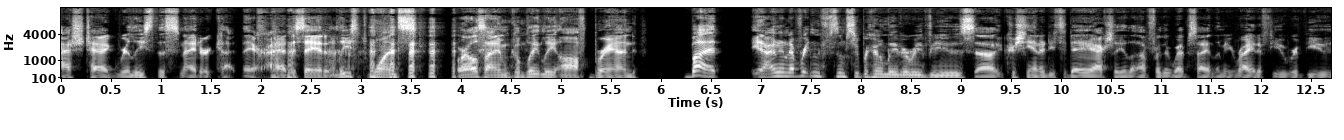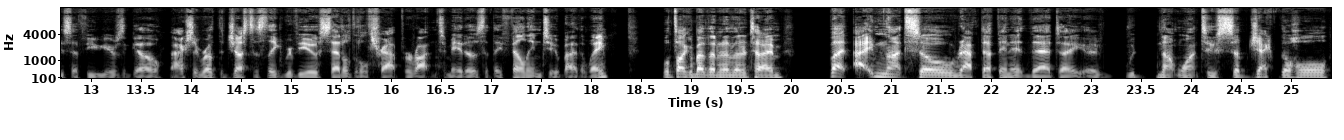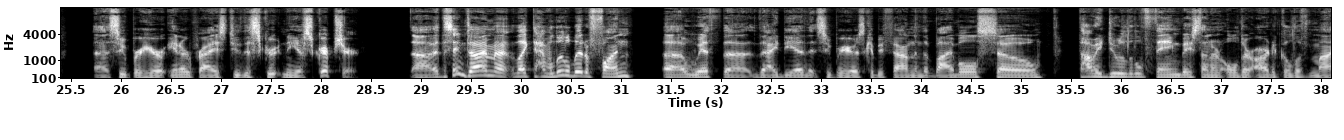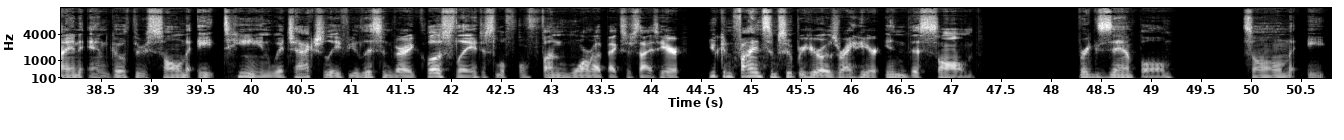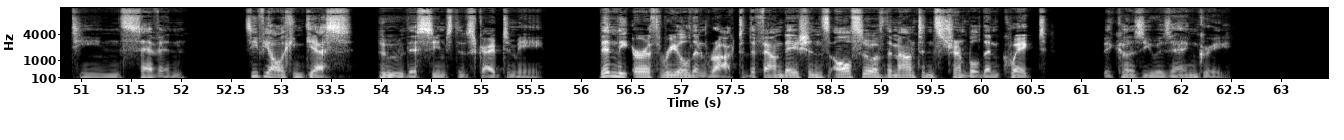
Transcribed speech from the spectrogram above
Hashtag release the Snyder cut. There, I had to say it at least once, or else I am completely off brand. But yeah, I mean, I've written some superhero movie reviews. Uh, Christianity Today, actually, uh, for their website, let me write a few reviews a few years ago. I actually wrote the Justice League review, set a little trap for Rotten Tomatoes that they fell into, by the way. We'll talk about that another time. But I'm not so wrapped up in it that I uh, would not want to subject the whole uh, superhero enterprise to the scrutiny of Scripture. Uh, at the same time, I like to have a little bit of fun uh, with the idea that superheroes could be found in the Bible. So thought we'd do a little thing based on an older article of mine and go through Psalm 18, which actually, if you listen very closely, just a little fun warm up exercise here, you can find some superheroes right here in this psalm. For example, Psalm 18:7. See if y'all can guess who this seems to describe to me. Then the earth reeled and rocked, the foundations also of the mountains trembled and quaked, because he was angry.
